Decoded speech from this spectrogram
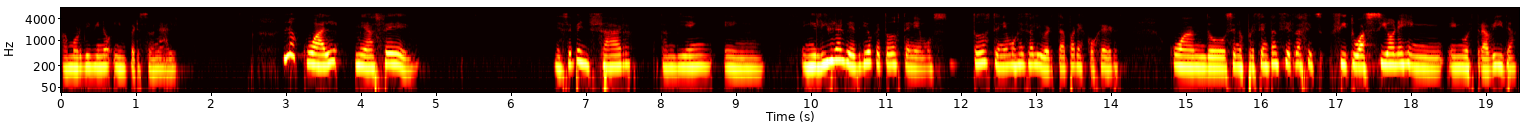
amor divino impersonal. Lo cual me hace, me hace pensar también en, en el libre albedrío que todos tenemos todos tenemos esa libertad para escoger cuando se nos presentan ciertas situaciones en, nuestra vida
